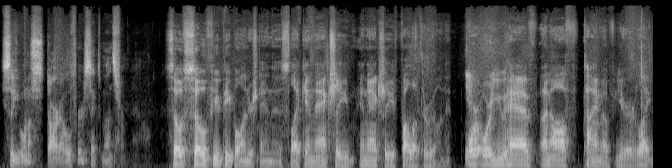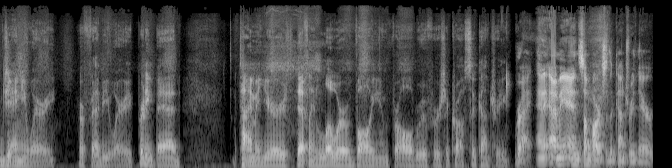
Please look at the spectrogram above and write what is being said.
so you want to start over six months from now? So so few people understand this, like and actually and actually follow through on it. Yeah. Or or you have an off time of year like January or February, pretty bad time of year. It's definitely lower volume for all roofers across the country. Right. And I mean, in some parts of the country, they're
